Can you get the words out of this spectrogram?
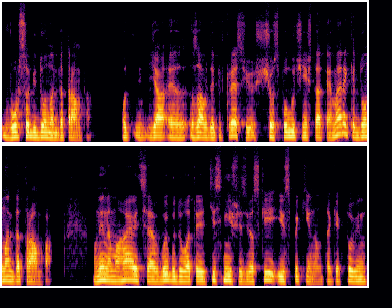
в особі Дональда Трампа. От я е, завжди підкреслюю, що Сполучені Штати Америки Дональда Трампа вони намагаються вибудувати тісніші зв'язки із Пекіном, так як то він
